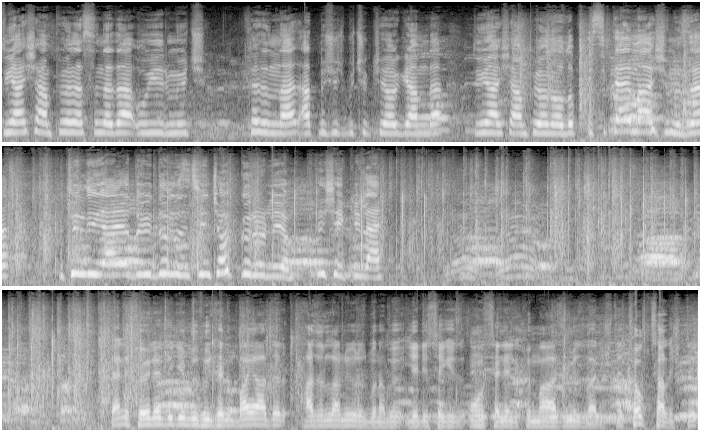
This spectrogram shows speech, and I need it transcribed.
Dünya şampiyonasında da U23 kadınlar 63,5 kilogramda dünya şampiyonu olup İstiklal Marşımızı bütün dünyaya duyduğumuz için çok gururluyum. Teşekkürler. Yani söylediği gibi Tuğçe'nin bayağıdır hazırlanıyoruz buna. Bu 7-8-10 senelik bir mazimiz var işte. Çok çalıştık.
